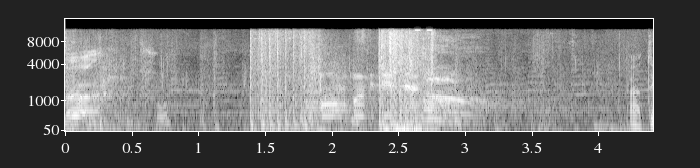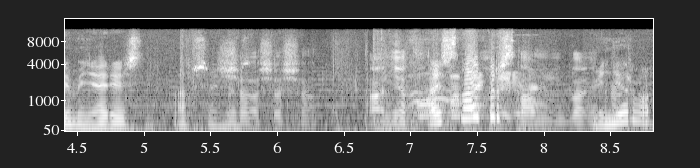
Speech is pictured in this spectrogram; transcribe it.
А, Фу, Бомба взята. А ты меня резни. А все нет. ща, ща, ща. А, нет, Ай, снайпер там, да, никак. Минерва?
